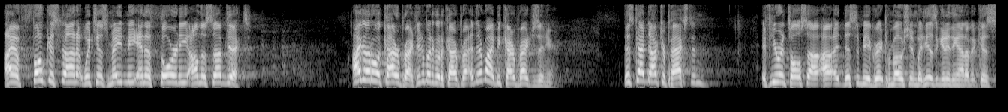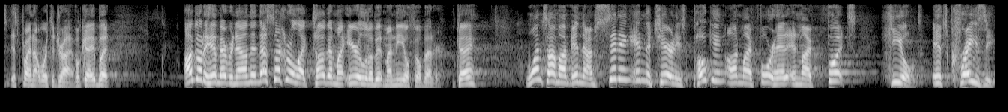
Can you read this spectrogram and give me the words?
I have focused on it, which has made me an authority on the subject. I go to a chiropractor. Anybody go to chiropractor? There might be chiropractors in here. This guy, Dr. Paxton, if you were in Tulsa, I, this would be a great promotion, but he doesn't get anything out of it because it's probably not worth the drive, okay? But I'll go to him every now and then. That sucker will like tug on my ear a little bit, my knee will feel better, okay? One time I'm in there, I'm sitting in the chair and he's poking on my forehead and my foot healed. It's crazy.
